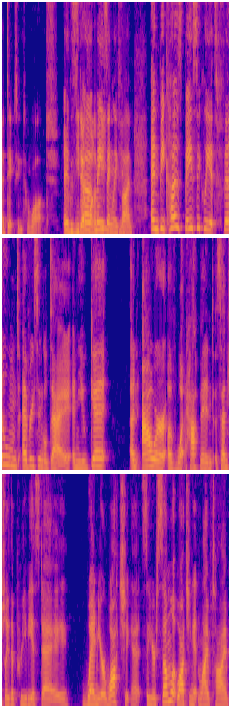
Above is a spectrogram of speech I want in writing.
addicting to watch It's because you don't amazingly be, fun. And because basically it's filmed every single day and you get an hour of what happened essentially the previous day when you're watching it. So you're somewhat watching it in live time.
